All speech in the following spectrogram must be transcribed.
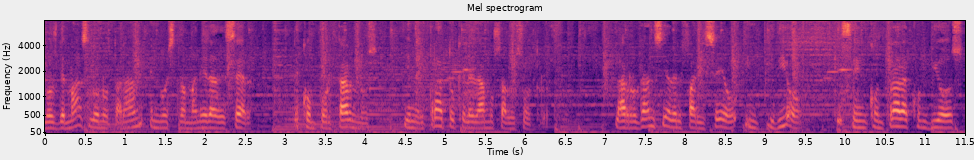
los demás lo notarán en nuestra manera de ser, de comportarnos y en el trato que le damos a los otros. La arrogancia del fariseo impidió que se encontrara con Dios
